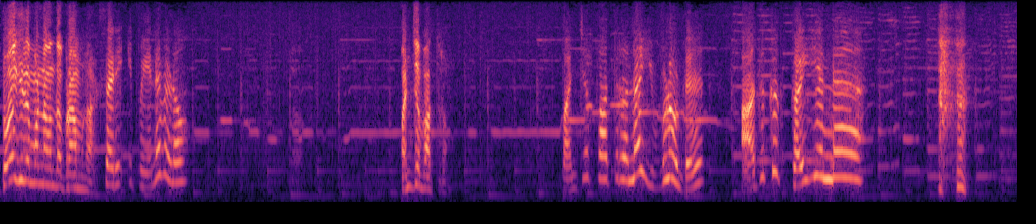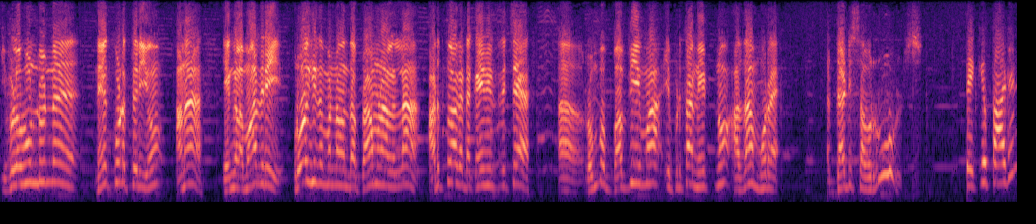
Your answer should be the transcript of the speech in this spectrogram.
புரோகிதம் பண்ண வந்த பிராமணாள் சரி இப்ப என்ன வேணும்? பஞ்சபாத்திரம். பஞ்ச பாத்திரம்னா இவ்வளோண்டு அதுக்கு கை என்ன? இவ்வளவு உண்டுன்னு நேக்கு கூட தெரியும். ஆனா எங்கள மாதிரி புரோகிதம் பண்ண வந்த பிராமணால் எல்லாம் அடுத்த கிட்ட கை நீட்டுச்ச ரொம்ப பவ்யமா இப்படித்தான் நீட்டணும். அதான் முறை. That is our rules beg your pardon?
